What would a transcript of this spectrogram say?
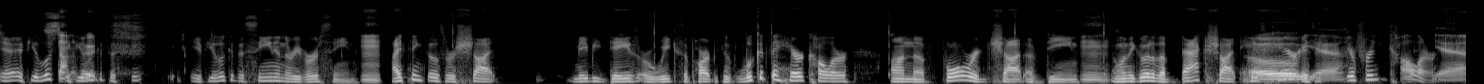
Yeah, if you look, if you the look at the scene, if you look at the scene and the reverse scene, Mm. I think those were shot maybe days or weeks apart because look at the hair color on the forward shot of Dean, Mm. and when they go to the back shot, his Oh, hair is yeah. a different color. yeah,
